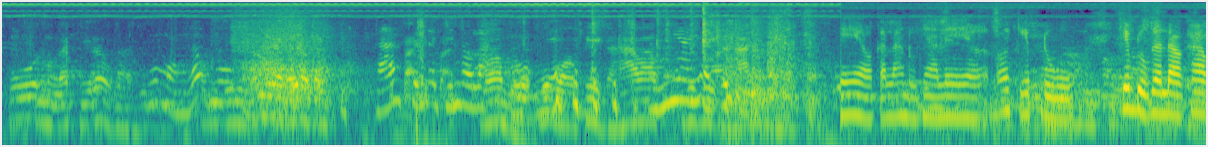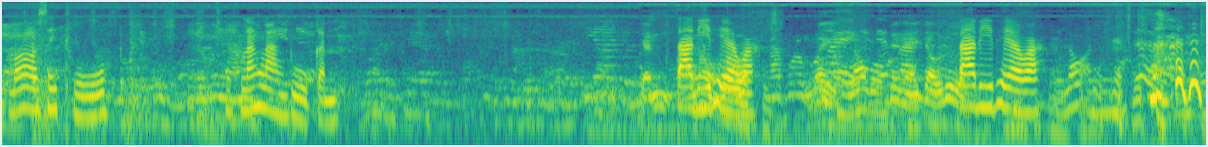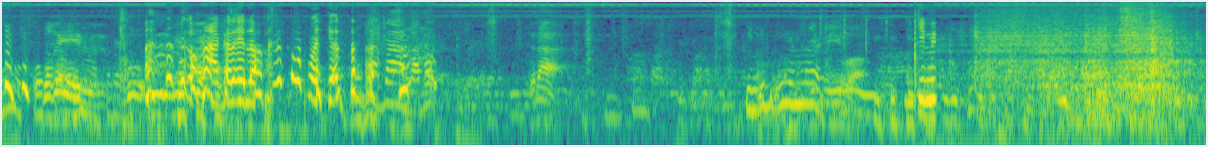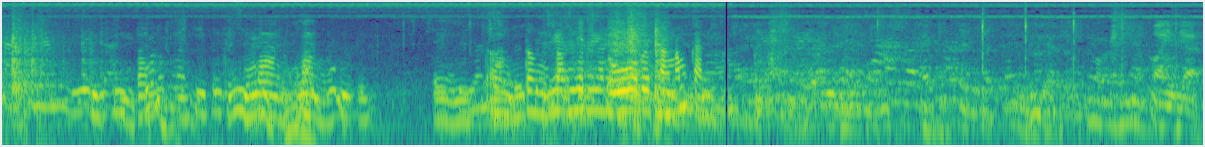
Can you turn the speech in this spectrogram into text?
พูดมึงอัดทีแล้วครับผู้มองแล้วอยู่เอาเรียกอะไรเราไปหาเป็นได้กินเราละว่าผู้ผู้บอกพี่ก็หาว่าเมียอยากพี่ก็หาอยู่แล้วกำลังดูกยาแล้วรอเก็บดู เก็บดูกแล้วแล้วครับรอใส่ถูล้างล้างดูกันยัน ตาดีแท้วะไว้ที่ไหนเจ้าเรื่องตาดีแท้วะเราอันนี้บ่เคยเห็นผู้ก็หากันเลยหรอกไปกันซะบ้านละบ่จะได้กินอิ่มๆเลยมีบ่กินล่างล่างต้องต้องต้องเฮ็ดโตไปฟังน้ำกัน ค่อยเนี่ย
